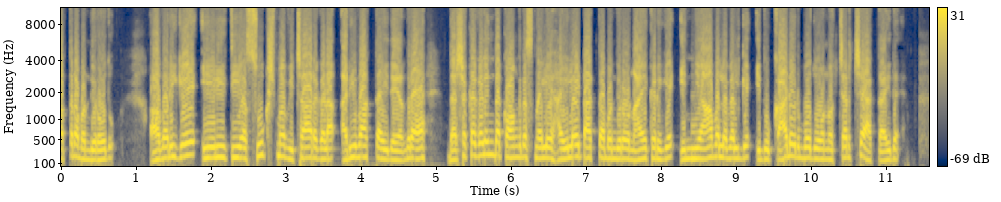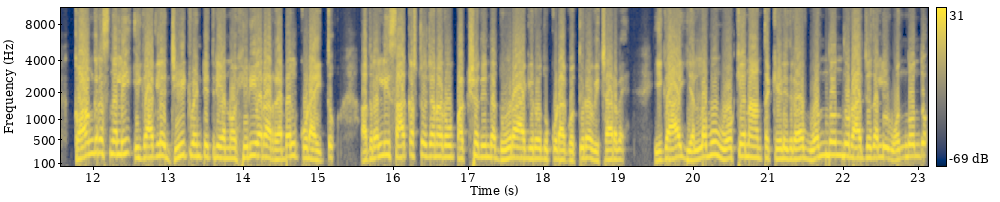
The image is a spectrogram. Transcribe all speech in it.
ಪತ್ರ ಬಂದಿರೋದು. ಅವರಿಗೆ ಈ ರೀತಿಯ ಸೂಕ್ಷ್ಮ ವಿಚಾರಗಳ ಅರಿವಾಗ್ತಾ ಇದೆ ಅಂದ್ರೆ ದಶಕಗಳಿಂದ ಕಾಂಗ್ರೆಸ್ನಲ್ಲಿ ಹೈಲೈಟ್ ಆಗ್ತಾ ಬಂದಿರೋ ನಾಯಕರಿಗೆ ಇನ್ಯಾವ ಲೆವೆಲ್ಗೆ ಇದು ಕಾಡಿರ್ಬೋದು ಅನ್ನೋ ಚರ್ಚೆ ಆಗ್ತಾ ಇದೆ. ಕಾಂಗ್ರೆಸ್ನಲ್ಲಿ ಈಗಾಗಲೇ ಜಿ ಟ್ವೆಂಟಿ ತ್ರೀ ಅನ್ನೋ ಹಿರಿಯರ ರೆಬೆಲ್ ಕೂಡ ಇತ್ತು. ಅದರಲ್ಲಿ ಸಾಕಷ್ಟು ಜನರು ಪಕ್ಷದಿಂದ ದೂರ ಆಗಿರೋದು ಕೂಡ ಗೊತ್ತಿರೋ ವಿಚಾರವೇ. ಈಗ ಎಲ್ಲವೂ ಓಕೆನಾ ಅಂತ ಕೇಳಿದ್ರೆ ಒಂದೊಂದು ರಾಜ್ಯದಲ್ಲಿ ಒಂದೊಂದು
